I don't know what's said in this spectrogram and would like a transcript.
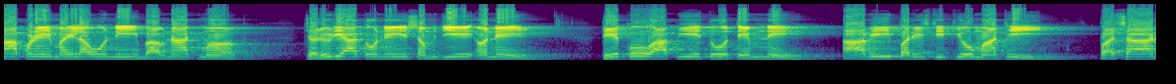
આપણે મહિલાઓની ભાવનાત્મક જરૂરિયાતોને સમજીએ અને ટેકો આપીએ તો તેમને આવી પરિસ્થિતિઓમાંથી પસાર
